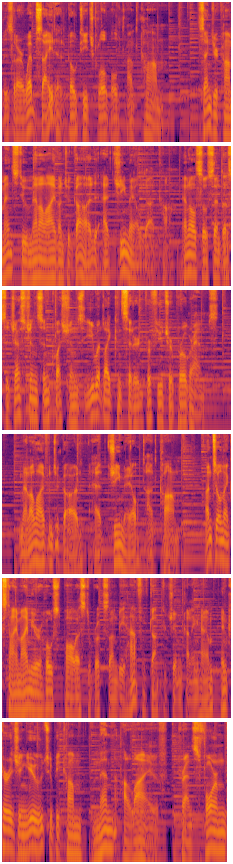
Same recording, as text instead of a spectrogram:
Visit our website at goteachglobal.com. Send your comments to menaliveuntogod at gmail.com and also send us suggestions and questions you would like considered for future programs. menaliveuntogod at gmail.com. Until next time, I'm your host, Paul Estabrooks, on behalf of Dr. Jim Cunningham, encouraging you to become men alive, transformed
